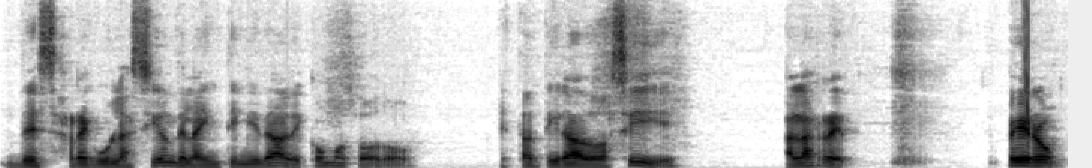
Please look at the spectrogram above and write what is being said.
desregulación de la intimidad, de cómo todo está tirado así a la red. Pero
